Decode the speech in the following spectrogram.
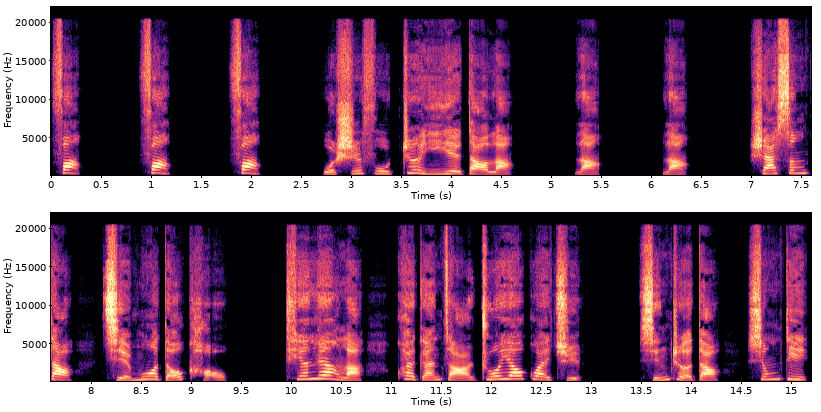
放，放，放！我师傅这一夜到浪，浪，浪！”沙僧道：“且莫抖口，天亮了，快赶早儿捉妖怪去。”行者道：“兄弟，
